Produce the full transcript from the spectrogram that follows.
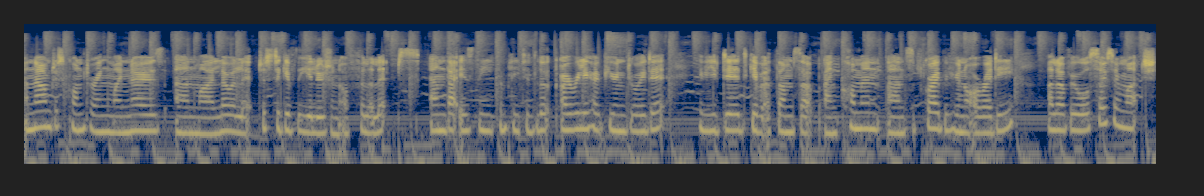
And now I'm just contouring my nose and my lower lip just to give the illusion of fuller lips. And that is the completed look. I really hope you enjoyed it. If you did, give it a thumbs up and comment and subscribe if you're not already. I love you all so so much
